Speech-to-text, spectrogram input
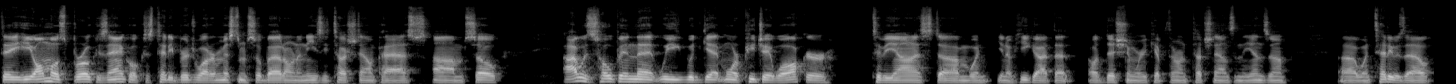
they, he almost broke his ankle because Teddy Bridgewater missed him so bad on an easy touchdown pass. Um, so I was hoping that we would get more PJ Walker. To be honest, um, when you know he got that audition where he kept throwing touchdowns in the end zone uh, when Teddy was out,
